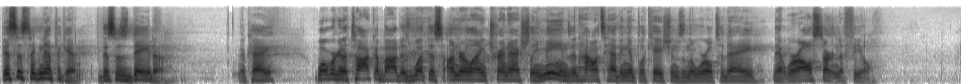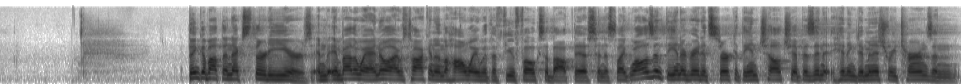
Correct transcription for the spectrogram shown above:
this is significant. This is data, okay? What we're going to talk about is what this underlying trend actually means and how it's having implications in the world today that we're all starting to feel. Think about the next 30 years. And, and, by the way, I know I was talking in the hallway with a few folks about this, and it's like, well, isn't the integrated circuit, the Intel chip, isn't it hitting diminishing returns and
